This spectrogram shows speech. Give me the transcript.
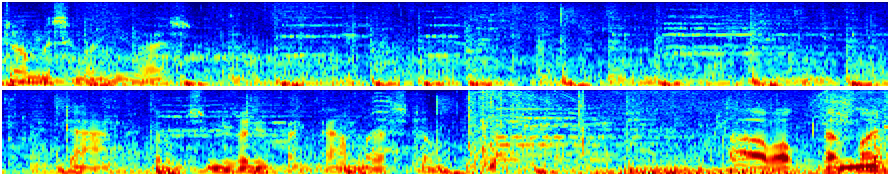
Still missing one of you guys. Damn, gotta assume there's only back down there still. Ah, uh, well, never mind.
